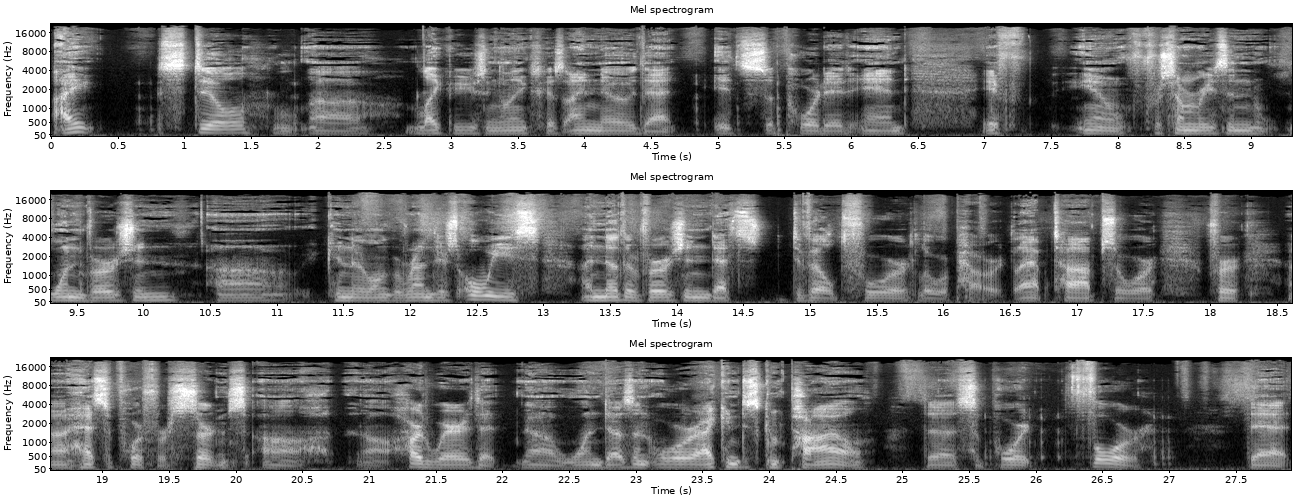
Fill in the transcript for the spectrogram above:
I still uh, like using Linux because I know that it's supported. And if, you know, for some reason one version uh, can no longer run, there's always another version that's developed for lower powered laptops or for uh, has support for certain uh, uh hardware that uh, one doesn't, or I can just compile the support for that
